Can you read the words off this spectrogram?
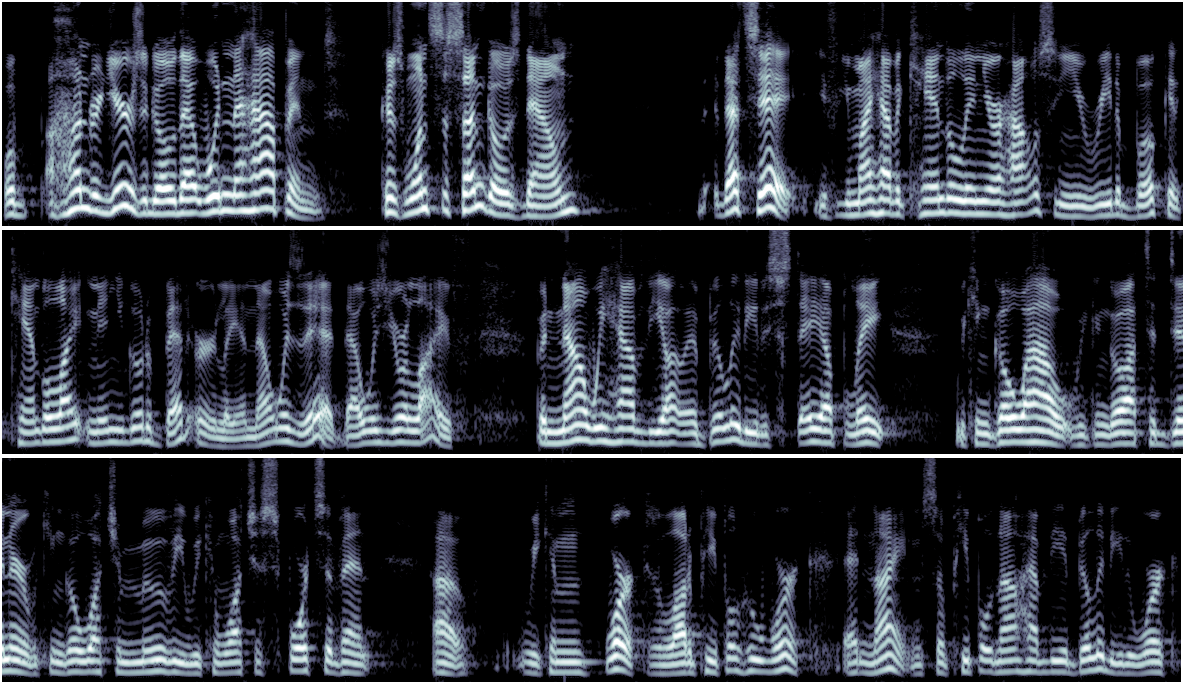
Well, a hundred years ago, that wouldn't have happened. Because once the sun goes down, that's it. If you might have a candle in your house and you read a book at candlelight and then you go to bed early, and that was it. That was your life. But now we have the uh, ability to stay up late. We can go out. We can go out to dinner. We can go watch a movie. We can watch a sports event. Uh, we can work. There's a lot of people who work at night, and so people now have the ability to work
